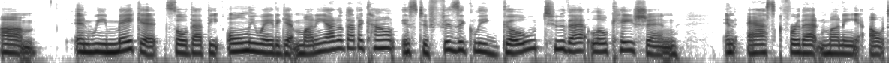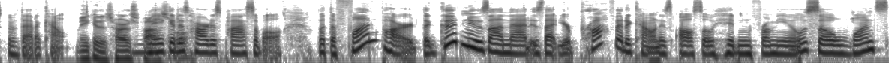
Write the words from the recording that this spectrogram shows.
Um, and we make it so that the only way to get money out of that account is to physically go to that location and ask for that money out of that account. Make it as hard as possible. Make it as hard as possible. But the fun part, the good news on that is that your profit account is also hidden from you. So once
